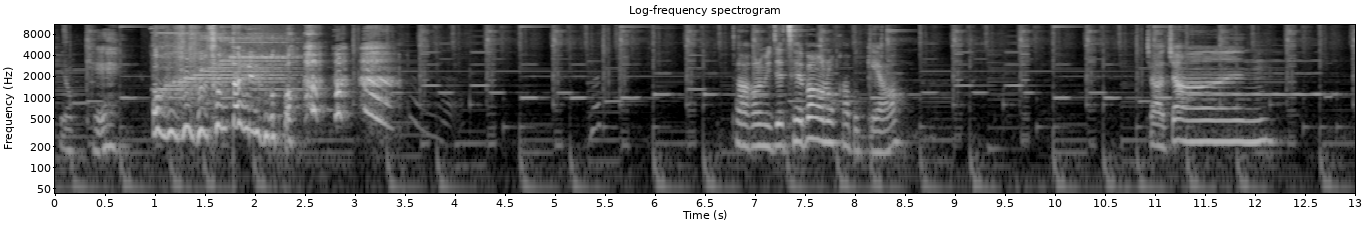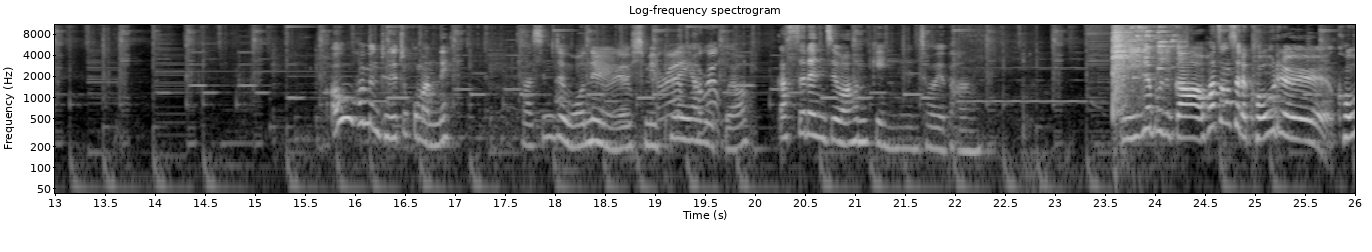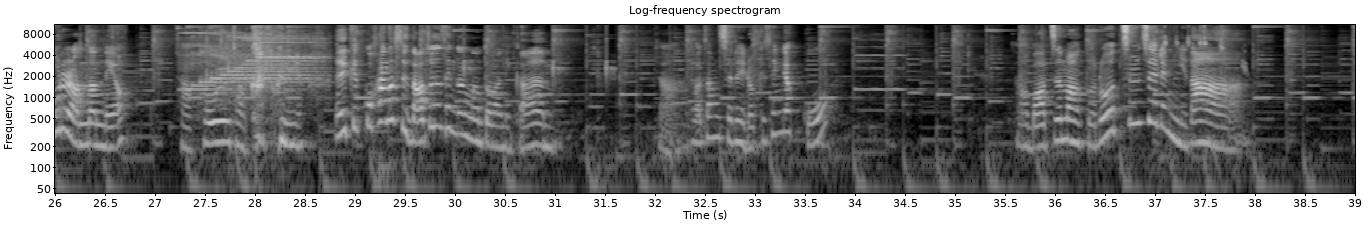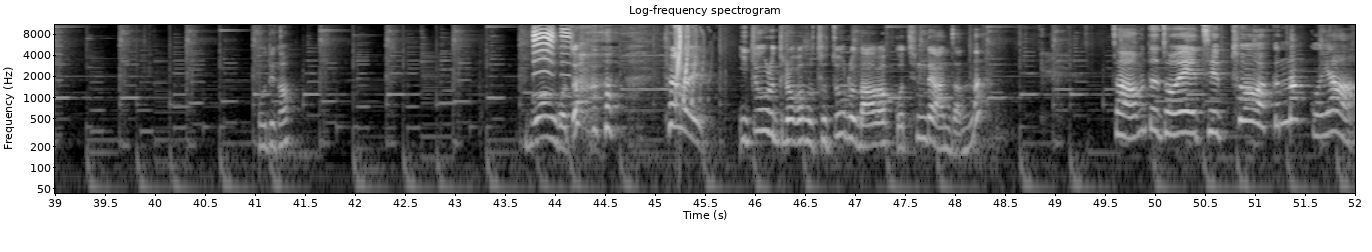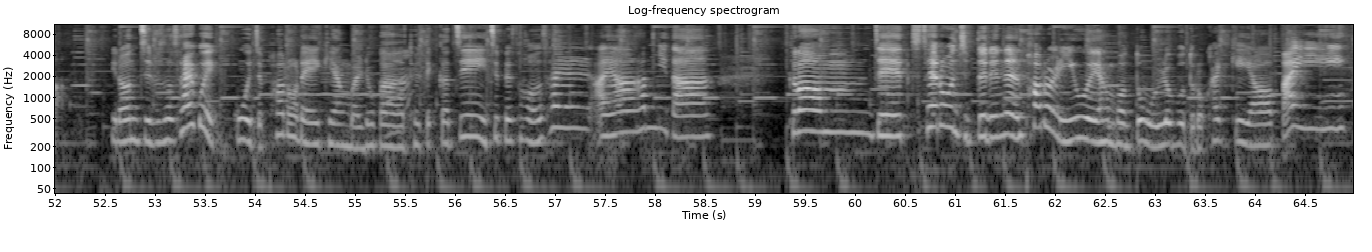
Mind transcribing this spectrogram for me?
이렇게 어, 손 떨리는 거 봐. 자 그럼 이제 제 방으로 가볼게요. 짜잔. 어우 화면 되게 조그맣네. 자 시즌 1을 열심히 플레이하고 있고요. 가스렌지와 함께 있는 저의 방. 아니 이제 보니까 화장실에 거울을 거울을 안 놨네요. 자 거울 잠깐만요. 이렇게 꼭 하나씩 나중에 생각나더라니까. 자 화장실은 이렇게 생겼고. 자 마지막으로 침실입니다. 어디가? 뭐 한 거죠? 설마 이쪽으로 들어가서 저쪽으로 나와갖고 침대에 앉았나? 자, 아무튼 저의 집 투어가 끝났고요. 이런 집에서 살고 있고 이제 8월에 계약 만료가 될 때까지 이 집에서 살아야 합니다. 그럼 이제 새로운 집들이는 8월 이후에 한번 또 올려보도록 할게요. 빠이!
